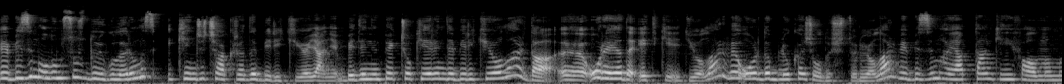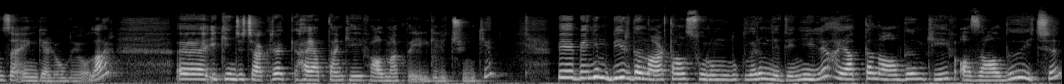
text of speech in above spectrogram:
Ve bizim olumsuz duygularımız ikinci çakrada birikiyor. Yani bedenin pek çok yerinde birikiyorlar da e, oraya da etki ediyorlar ve orada blokaj oluşturuyorlar ve bizim hayattan keyif almamıza engel oluyorlar. E, ikinci çakra hayattan keyif almakla ilgili çünkü. Ve benim birden artan sorumluluklarım nedeniyle hayattan aldığım keyif azaldığı için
